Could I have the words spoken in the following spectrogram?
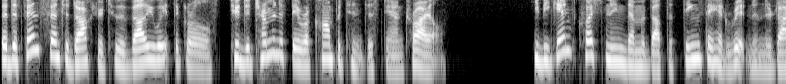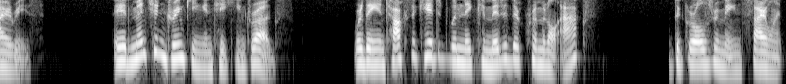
The defense sent a doctor to evaluate the girls to determine if they were competent to stand trial. He began questioning them about the things they had written in their diaries. They had mentioned drinking and taking drugs. Were they intoxicated when they committed their criminal acts? The girls remained silent.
